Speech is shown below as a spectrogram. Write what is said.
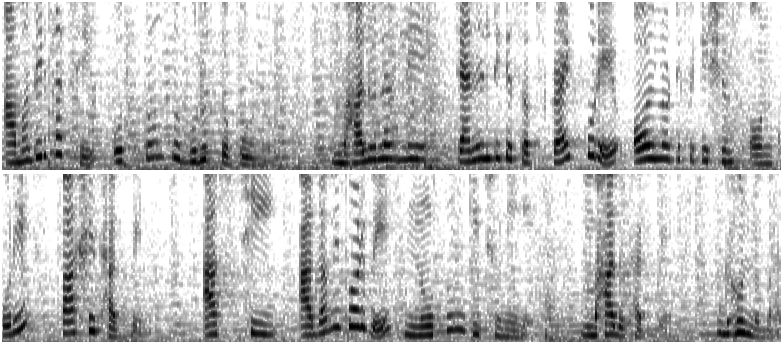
আমাদের কাছে অত্যন্ত গুরুত্বপূর্ণ। ভালো লাগলে চ্যানেলটিকে সাবস্ক্রাইব করে অল নোটিফিকেশনস অন করে পাশে থাকবেন। আসছি আগামী পর্বে নতুন কিছু নিয়ে। ভালো থাকবেন। ধন্যবাদ।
